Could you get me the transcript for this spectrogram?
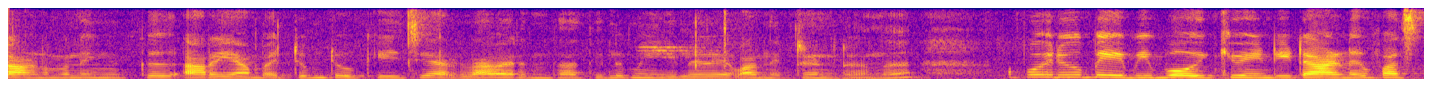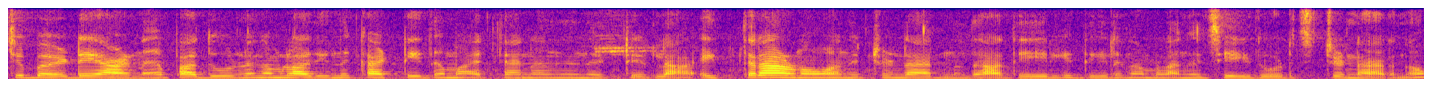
കാണുമ്പോൾ നിങ്ങൾക്ക് അറിയാൻ പറ്റും. ടു കെ ജി അല്ല വരുന്നത് അതിൽ മെയിൽ വന്നിട്ടുണ്ടെന്ന് അപ്പോൾ ഒരു ബേബി ബോയ്ക്ക് വേണ്ടിയിട്ടാണ് ഫസ്റ്റ് ബർത്ത്ഡേ ആണ്. അപ്പോൾ അതുകൊണ്ട് നമ്മൾ അതിൽ നിന്ന് കട്ട് ചെയ്ത് മാറ്റാനൊന്നും നിന്നിട്ടില്ല. ഇത്ര ആണോ വന്നിട്ടുണ്ടായിരുന്നത്? അതേ രീതിയിൽ നമ്മൾ അങ്ങ് ചെയ്തു കൊടുത്തിട്ടുണ്ടായിരുന്നു.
